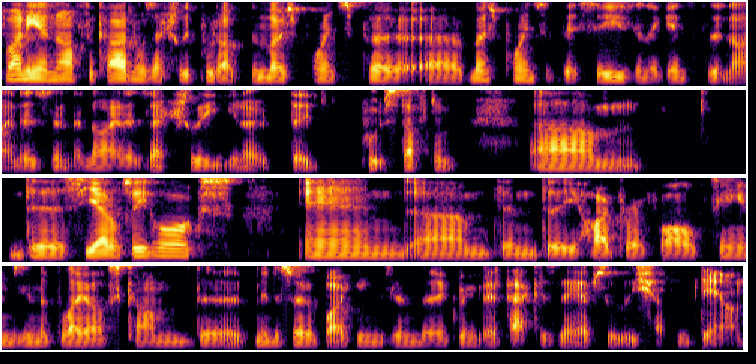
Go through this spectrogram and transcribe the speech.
funny enough, the Cardinals actually put up the most points per uh, most points of their season against the Niners, and the Niners actually, you know, they put stuffed them. Um, the Seattle Seahawks and um, then the high-profile teams in the playoffs come the Minnesota Vikings and the Green Bay Packers. They absolutely shut them down.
